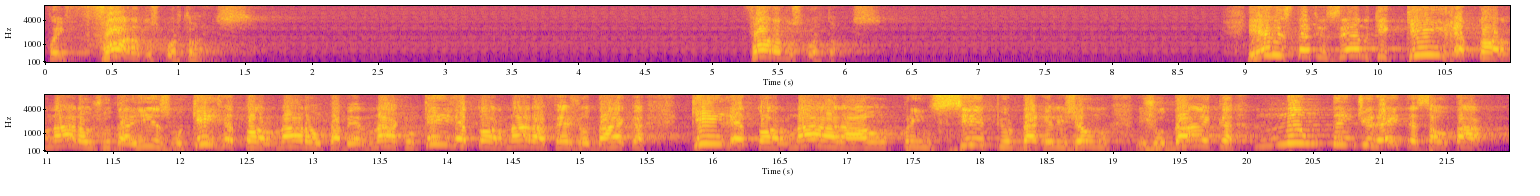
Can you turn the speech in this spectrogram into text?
foi fora dos portões. Fora dos portões. Ele está dizendo que quem retornar ao judaísmo, quem retornar ao tabernáculo, quem retornar à fé judaica, quem retornar ao princípio da religião judaica, não tem direito a esse altar.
